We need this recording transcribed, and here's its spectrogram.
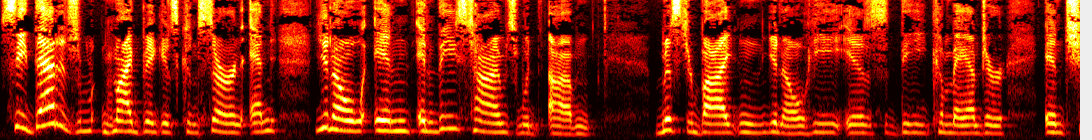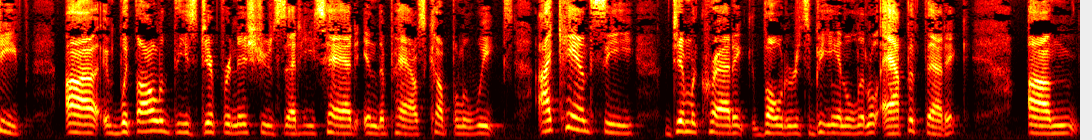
See, that is my biggest concern. And, you know, in, in these times with um, Mr. Biden, you know, he is the commander in chief. Uh, with all of these different issues that he's had in the past couple of weeks, I can see Democratic voters being a little apathetic, um,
